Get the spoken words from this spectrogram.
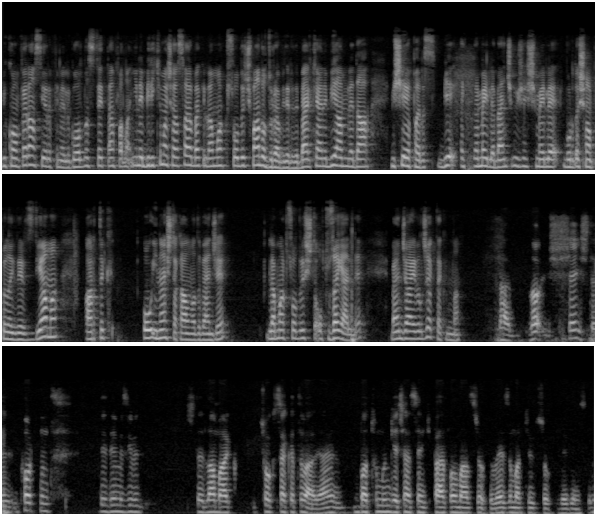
bir konferans yarı finali Golden State'ten falan yine bir iki maç alsalar belki Lamarcus Aldridge falan da durabilirdi. Belki hani bir hamle daha bir şey yaparız. Bir eklemeyle bence güçleşmeyle burada şampiyona gideriz diye ama artık o inanç da kalmadı bence. Lamarcus Aldridge de 30'a geldi. Bence ayrılacak takımdan. La- şey işte Portland dediğimiz gibi işte Lamar çok sakatı var yani. Batum'un geçen seneki performansı yoktu. Wesley Matthews yoktu dediğimiz gibi.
